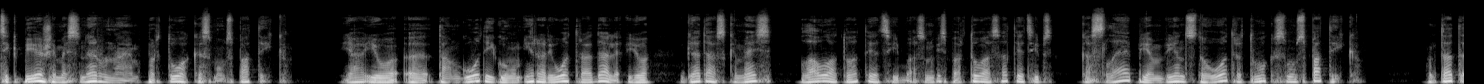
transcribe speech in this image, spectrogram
cik bieži mēs nerunājam par to, kas mums patīk. Ja, jo eh, tām godīgumam ir arī otrā daļa, jo gadās, ka mēs laulāto attiecībās un vispār tuvās attiecības, kā slēpjam viens no otra to, kas mums patīk. Un tad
